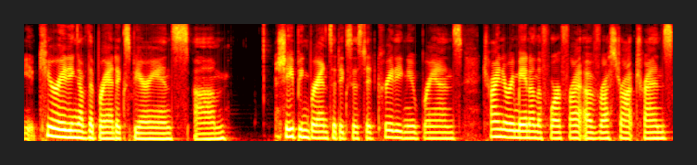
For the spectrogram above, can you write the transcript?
curating of the brand experience. Um, shaping brands that existed, creating new brands, trying to remain on the forefront of restaurant trends,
